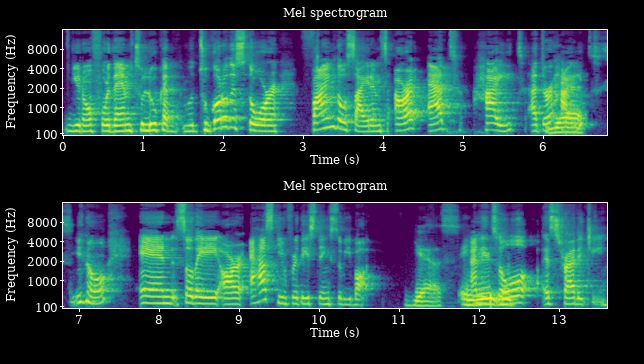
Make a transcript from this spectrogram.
you know for them to look at to go to the store, find those items are at height at their yes. height, you know, and so they are asking for these things to be bought. Yes, and, and you, it's all a strategy.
